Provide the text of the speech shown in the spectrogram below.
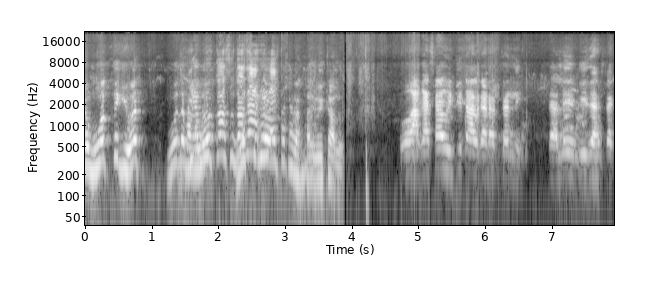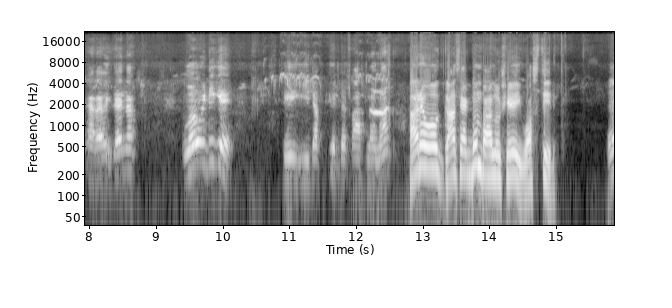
এ ওতে কি ওত ওতে ভালো বোকা সুদা দা খারাপ? ভাই ওই কালো। ও আগাছা উইটি তাল কাটার জন্য। তাহলে মিজাজটা খারাপ হয়ে যায় না। ও উইটিকে এই ইটা ফেরতে পাতলা না। আরে ও গাছ একদম ভালো সেই অস্থির। এ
